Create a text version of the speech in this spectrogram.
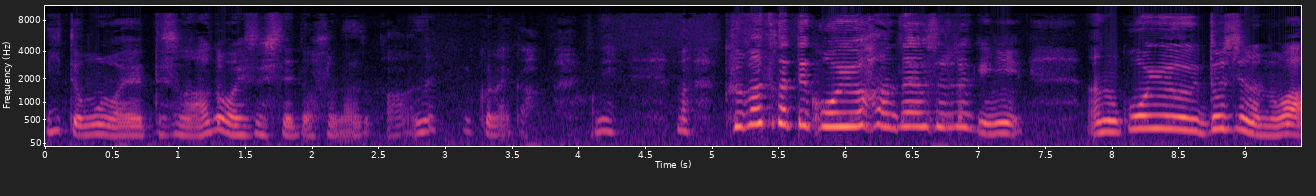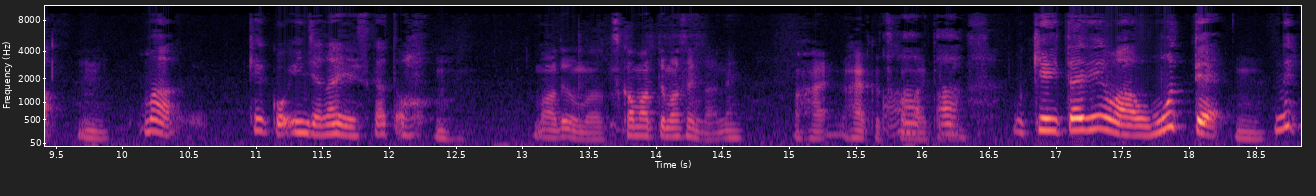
いいと思うわよって、そのアドバイスしてどうするんだとかはね、よくないか。ね。まあ、車使ってこういう犯罪をするときに、あの、こういうドジなのは、うん。まあ、結構いいんじゃないですかと。まあでもまだ捕まってませんからね。はい、早く捕まえてくあださあもう携帯電話を持って、い。うん。ね、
